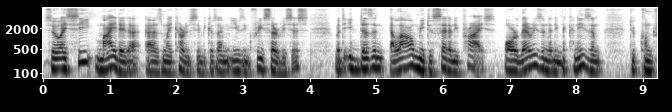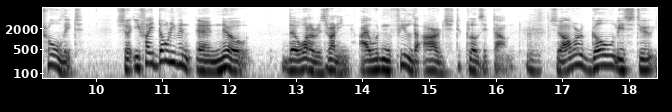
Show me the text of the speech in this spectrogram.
So I see my data as my currency because I'm using free services, but it doesn't allow me to set any price or there isn't any mechanism to control it. So if I don't even uh, know the water is running, I wouldn't feel the urge to close it down. Mm. So our goal is to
